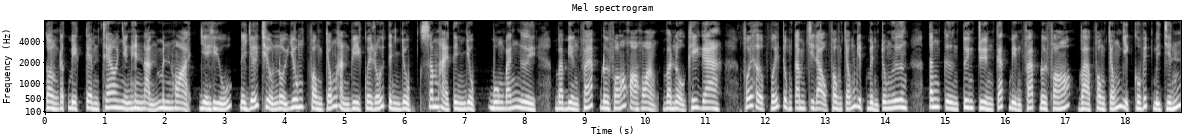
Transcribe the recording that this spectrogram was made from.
còn đặc biệt kèm theo những hình ảnh minh họa dễ hiểu để giới thiệu nội dung phòng chống hành vi quấy rối tình dục, xâm hại tình dục, buôn bán người và biện pháp đối phó hỏa hoạn và nổ khí ga, phối hợp với Trung tâm Chỉ đạo Phòng chống dịch bệnh Trung ương, tăng cường tuyên truyền các biện pháp đối phó và phòng chống dịch COVID-19,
